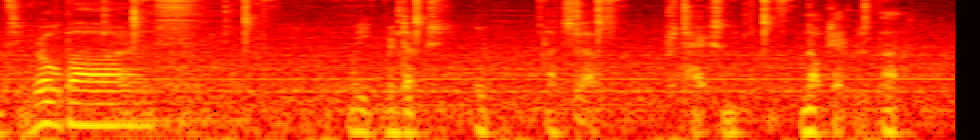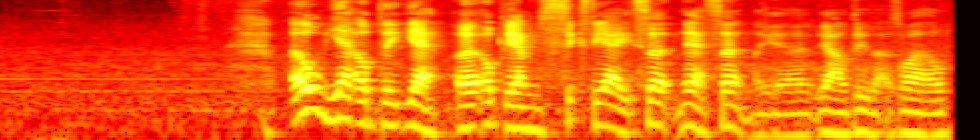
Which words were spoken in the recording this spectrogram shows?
Anti-roll bars. Weight reduction. Actually that's protection. Not get rid of that. Oh yeah, up the yeah uh, up the M68. Cer- yeah, certainly. Uh, yeah, I'll do that as well.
